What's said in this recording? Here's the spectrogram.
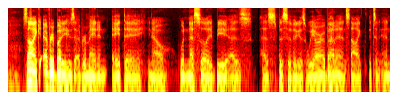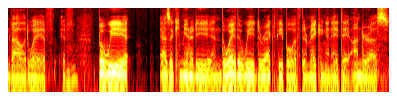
Mhm. it's not like everybody who's ever made an eight day, you know, would necessarily be as as specific as we are about Yeah. it. It's not like it's an invalid way if if Mhm. but we as a community and the way that we direct people if they're making an eight day under us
